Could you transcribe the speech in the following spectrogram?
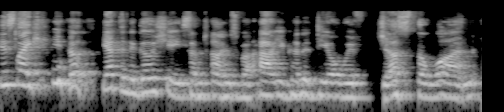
it's like, you know, you have to negotiate sometimes about how you're going to deal with just the one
